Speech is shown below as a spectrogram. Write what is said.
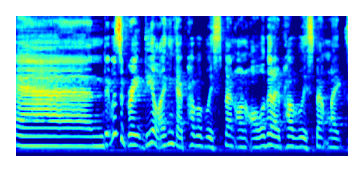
And it was a great deal. I think I probably spent on all of it. I probably spent like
